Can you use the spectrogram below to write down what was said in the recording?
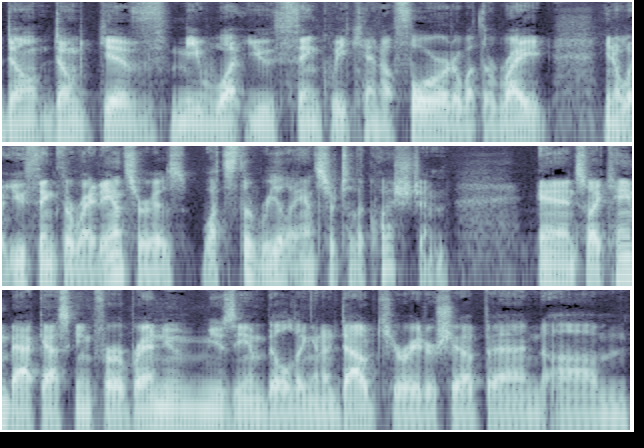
Don't don't give me what you think we can afford or what the right, you know, what you think the right answer is. What's the real answer to the question?" And so I came back asking for a brand new museum building, an endowed curatorship, and um,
